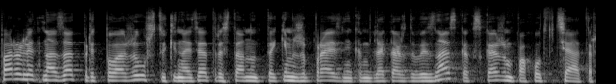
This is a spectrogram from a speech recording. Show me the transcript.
пару лет назад предположил, что кинотеатры станут таким же праздником для каждого из нас, как, скажем, поход в театр.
